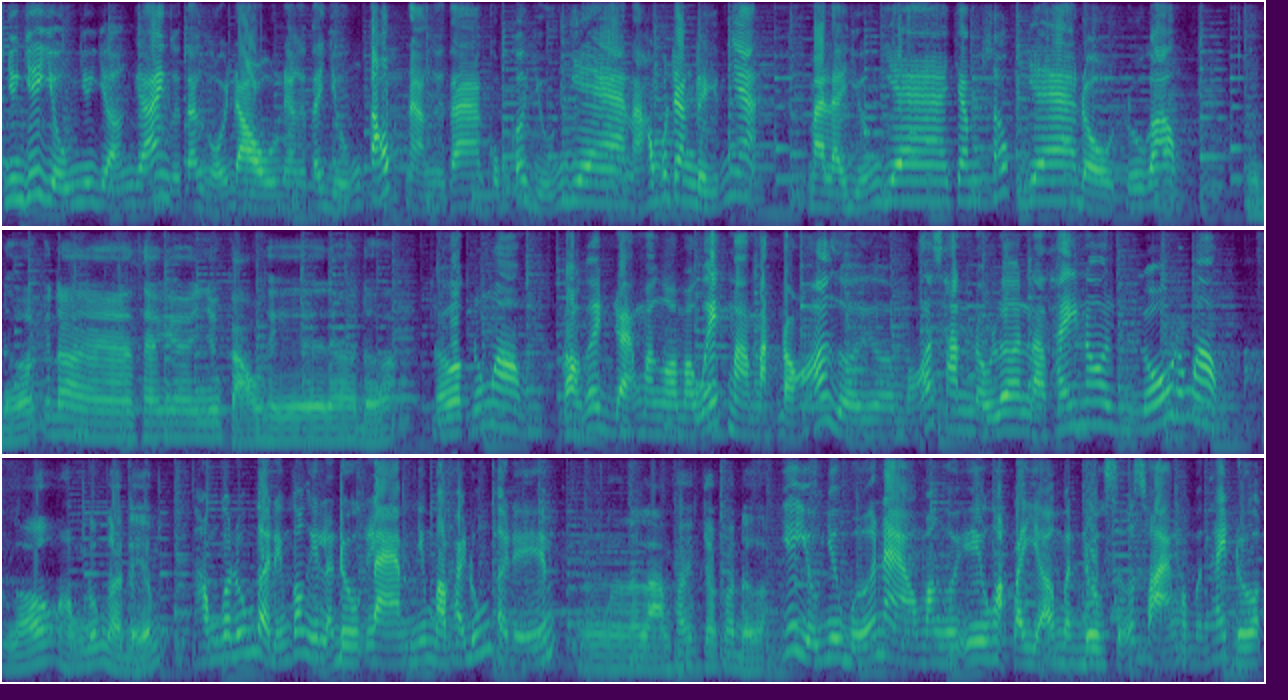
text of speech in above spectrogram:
Nhưng ví dụ như vợ con gái người ta gội đầu nè người ta dưỡng tóc nè người ta cũng có dưỡng da nè không có trang điểm nha. Mà là dưỡng da chăm sóc da đồ được không thì được cái đó ờ, theo nhu cầu thì ờ, được. Được đúng không? Còn cái đoạn mà ngồi mà quét mà mặt đỏ rồi mỏ xanh đồ lên là thấy nó lố đúng không? Lố không đúng thời điểm. Không có đúng thời điểm có nghĩa là được làm nhưng mà phải đúng thời điểm. Ừ, làm phải cho có được. Ví dụ như bữa nào mà người yêu hoặc là vợ mình được sửa soạn mà mình thấy được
